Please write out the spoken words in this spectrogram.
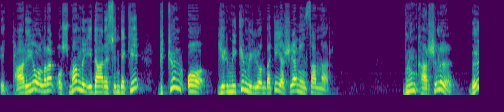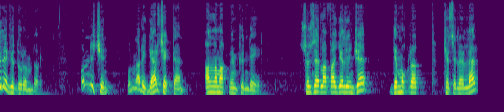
E, tarihi olarak Osmanlı idaresindeki bütün o 22 milyondaki yaşayan insanlar. Bunun karşılığı böyle bir durumdur. Onun için bunları gerçekten anlamak mümkün değil. Söze lafa gelince demokrat kesilirler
